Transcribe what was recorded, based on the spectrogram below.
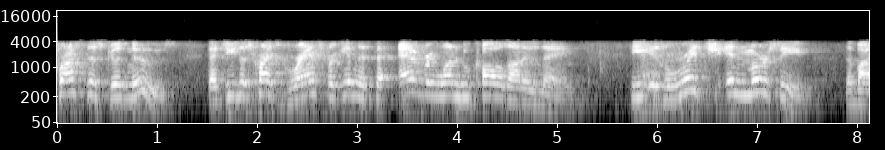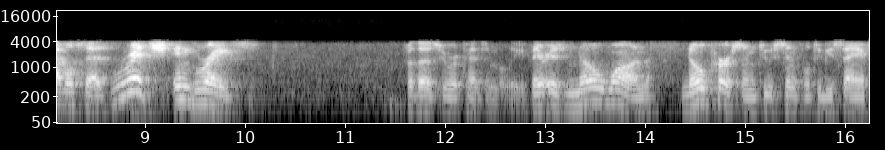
Trust this good news that Jesus Christ grants forgiveness to everyone who calls on his name. He is rich in mercy, the Bible says, rich in grace for those who repent and believe. There is no one, no person too sinful to be saved,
